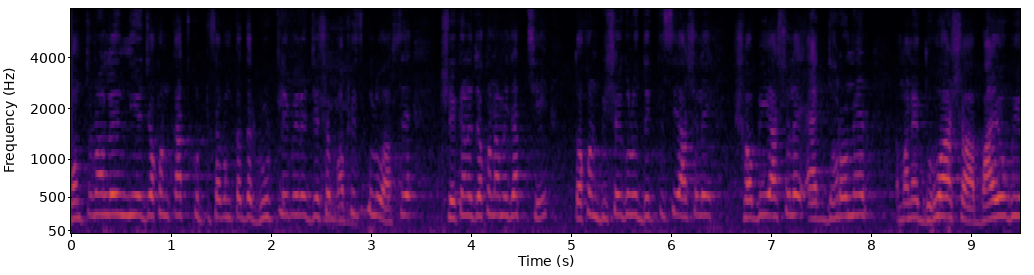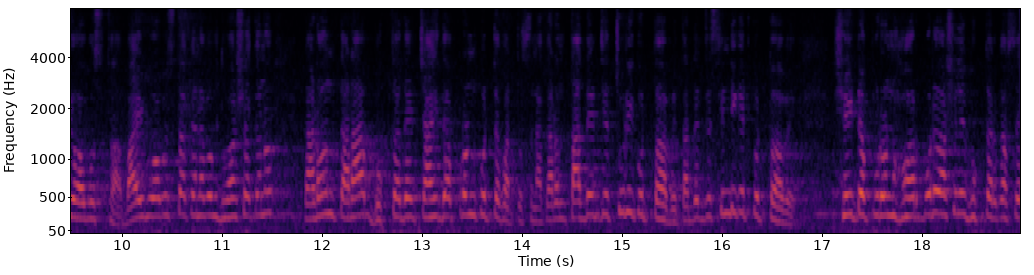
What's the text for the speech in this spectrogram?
মন্ত্রণালয় নিয়ে যখন কাজ করতেছে এবং তাদের রুট লেভেলের যেসব অফিসগুলো আছে, সেখানে যখন আমি যাচ্ছি, তখন বিষয়গুলো দেখতেছি আসলে সবই আসলে এক ধরনের মানে ধোঁয়াশা, বায়বীয় অবস্থা। বায়বীয় অবস্থা কেন এবং ধোঁয়াশা কেন? কারণ তারা ভোক্তাদের চাহিদা পূরণ করতে পারতেছে না। কারণ তাদের যে চুরি করতে হবে, তাদের যে সিন্ডিকেট করতে হবে, সেইটা পূরণ হওয়ার পরেও আসলে ভোক্তার কাছে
